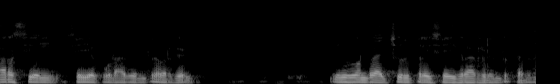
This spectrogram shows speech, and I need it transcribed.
அரசியல் செய்யக்கூடாது என்று அவர்கள் இது போன்ற அச்சுறுத்தலை செய்கிறார்கள் என்று கருது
